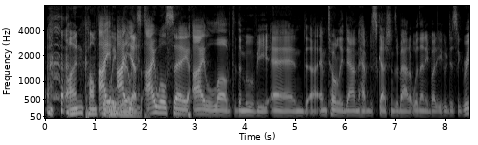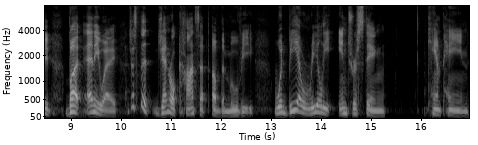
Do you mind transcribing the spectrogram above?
uncomfortably I, I brilliant yes, I will say I loved the movie and uh, am totally down to have discussions about it with anybody who disagreed. But anyway, just the general concept of the movie would be a really interesting campaign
